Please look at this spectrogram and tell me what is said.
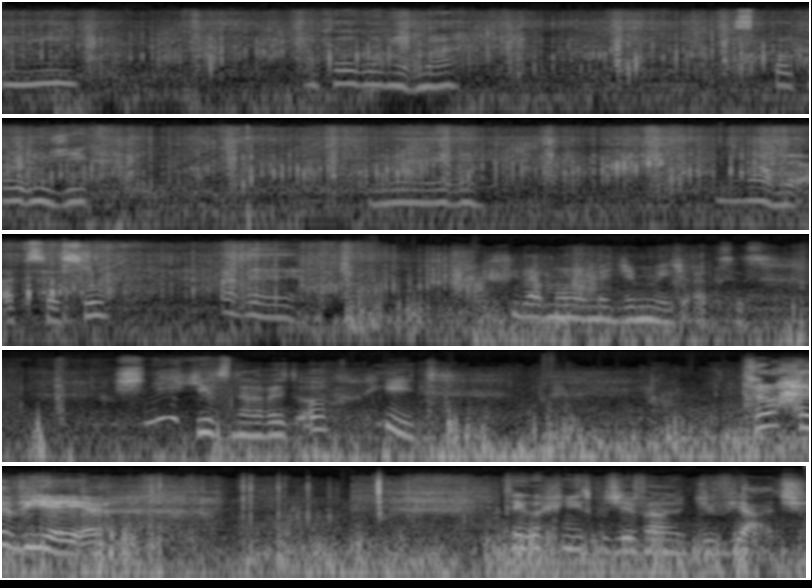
I nikogo nie ma. Spoko luzik. My nie mamy akcesu, ale chwila moment będziemy mieć akces. Śnieg jest nawet, o hit. Trochę wieje. Tego się nie spodziewałam, wiać.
